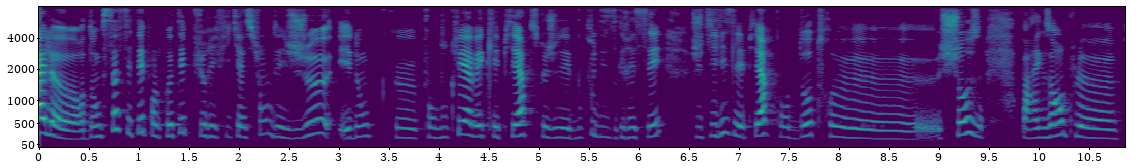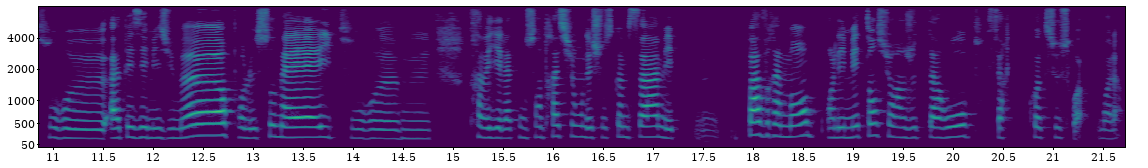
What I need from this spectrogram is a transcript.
Alors, donc ça c'était pour le côté purification des jeux et donc euh, pour boucler avec les pierres parce que j'ai beaucoup digressé, j'utilise les pierres pour d'autres euh, choses, par exemple euh, pour apaiser mes humeurs, pour le sommeil, pour travailler la concentration, des choses comme ça, mais pas vraiment en les mettant sur un jeu de tarot pour faire quoi que ce soit. Voilà.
